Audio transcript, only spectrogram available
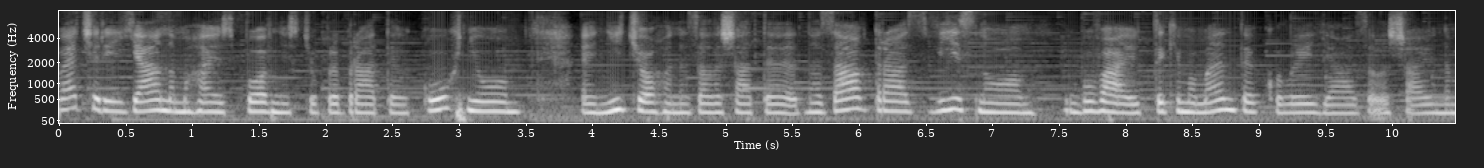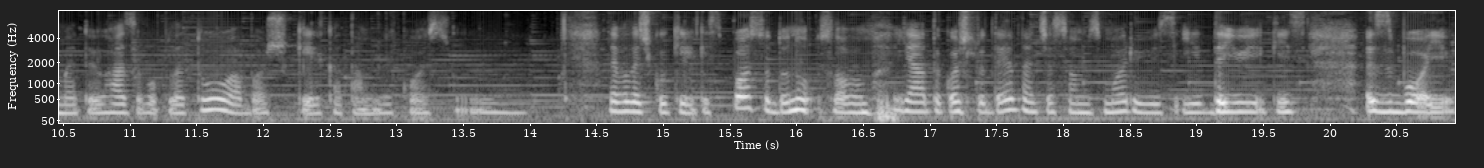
Ввечері я намагаюсь повністю прибрати кухню, е, нічого не залишати на завтра. Звісно, бувають такі моменти, коли я залишаю немитою газову плиту або ж кілька там якогось невеличку кількість посуду. Ну, словом, я також людина, часом зморююсь і даю якісь збої.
